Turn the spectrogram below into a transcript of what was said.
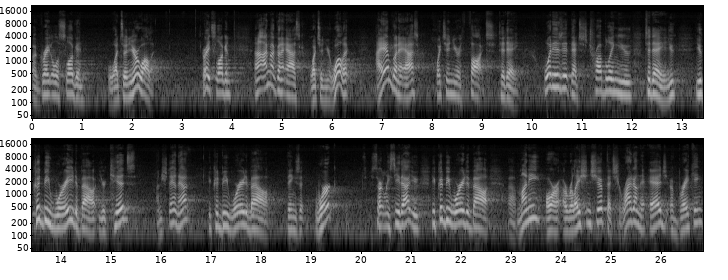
a great little slogan What's in your wallet? Great slogan. And I'm not going to ask, What's in your wallet? I am going to ask, What's in your thoughts today? What is it that's troubling you today? You, you could be worried about your kids. Understand that. You could be worried about things at work. Certainly see that. You, you could be worried about uh, money or a relationship that's right on the edge of breaking,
